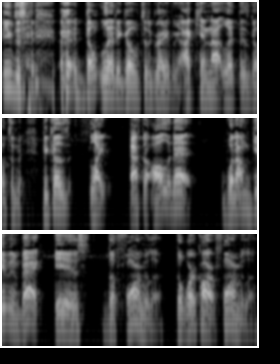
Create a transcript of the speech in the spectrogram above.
you just don't let it go to the grave. I cannot let this go to me because, like, after all of that, what I'm giving back is the formula, the work hard formula.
